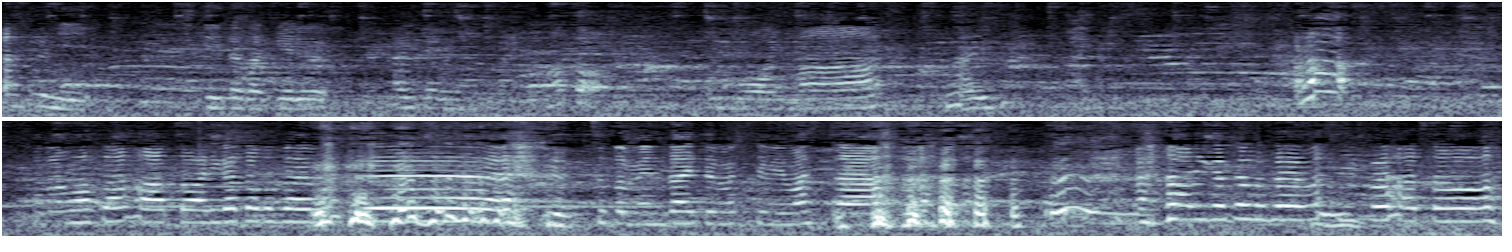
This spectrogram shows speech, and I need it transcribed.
ラフにしていただけるアイテムなんじゃないかなと思います。はい。あら児玉さんハートありがとうございます ちょっとメンズアイテム着てみました。ありがとうございます。いっぱいハート。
